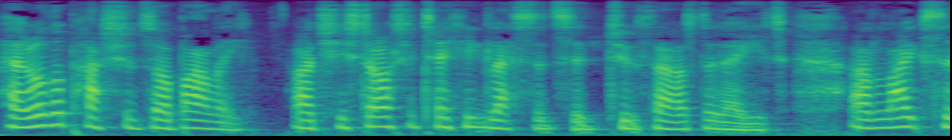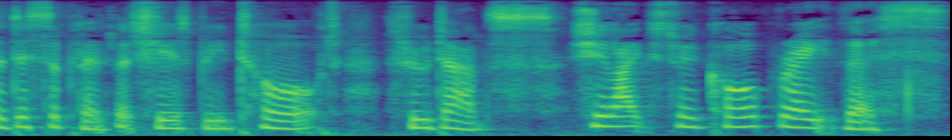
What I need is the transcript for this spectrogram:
Her other passions are ballet, and she started taking lessons in 2008 and likes the discipline that she has been taught through dance. She likes to incorporate this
